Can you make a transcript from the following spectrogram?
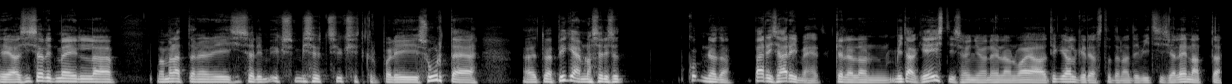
ja siis olid meil, äh, ma mäletan, oli, siis oli üks, mis üks, üks sihtgrupp oli suurte, ütleme pigem noh, sellised nii-öelda päris ärimehed, kellel on midagi Eestis, on ju, neil on vaja digiallkirjastada, nad ei viitsi seal lennata.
